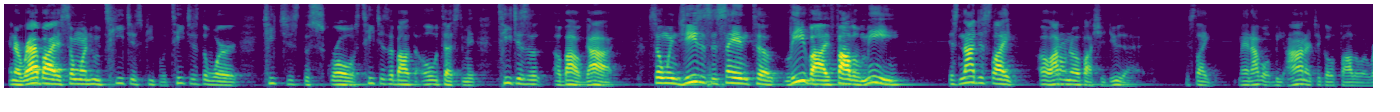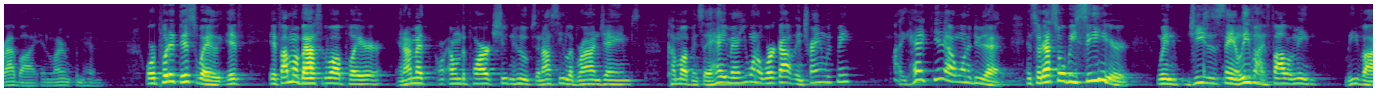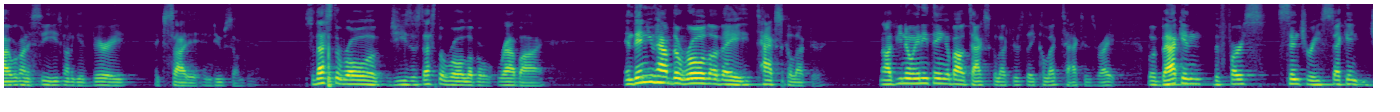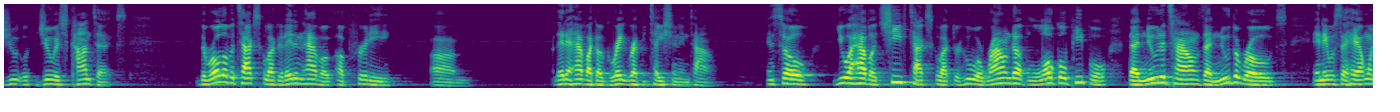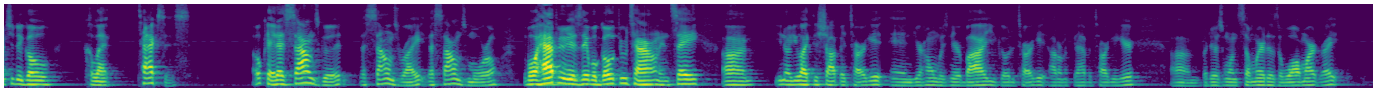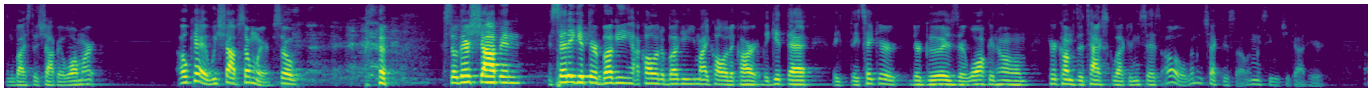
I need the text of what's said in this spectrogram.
And a rabbi is someone who teaches people, teaches the word, teaches the scrolls, teaches about the Old Testament, teaches about God. So, when Jesus is saying to Levi, follow me, it's not just like, oh, I don't know if I should do that. It's like, man, I will be honored to go follow a rabbi and learn from him. Or put it this way if, if I'm a basketball player and I'm at, on the park shooting hoops and I see LeBron James come up and say, hey, man, you want to work out and train with me? I'm like, heck yeah, I want to do that. And so that's what we see here when Jesus is saying, Levi, follow me. Levi, we're going to see he's going to get very excited and do something. So that's the role of Jesus. That's the role of a rabbi. And then you have the role of a tax collector. Now, if you know anything about tax collectors, they collect taxes, right? But back in the first century, second Jew- Jewish context, the role of a tax collector, they didn't have a, a pretty, um, they didn't have like a great reputation in town. And so you will have a chief tax collector who will round up local people that knew the towns, that knew the roads, and they would say, hey, I want you to go collect taxes. Okay, that sounds good. That sounds right. That sounds moral. But what happened is they will go through town and say, um, you know, you like to shop at Target and your home was nearby. You go to Target. I don't know if you have a Target here, um, but there's one somewhere. There's a Walmart, right? Anybody still shop at Walmart? Okay, we shop somewhere. So, so they're shopping. Instead, they get their buggy. I call it a buggy. You might call it a cart. They get that. They, they take their, their goods. They're walking home. Here comes the tax collector, and he says, "Oh, let me check this out. Let me see what you got here.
